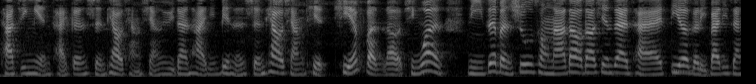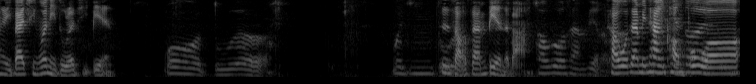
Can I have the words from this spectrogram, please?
他今年才跟神跳墙相遇，但他已经变成神跳墙铁铁粉了。请问你这本书从拿到到现在才第二个礼拜、第三个礼拜，请问你读了几遍？我读了，我已经至少三遍了吧？超过三遍了，超过三遍，他很恐怖哦。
